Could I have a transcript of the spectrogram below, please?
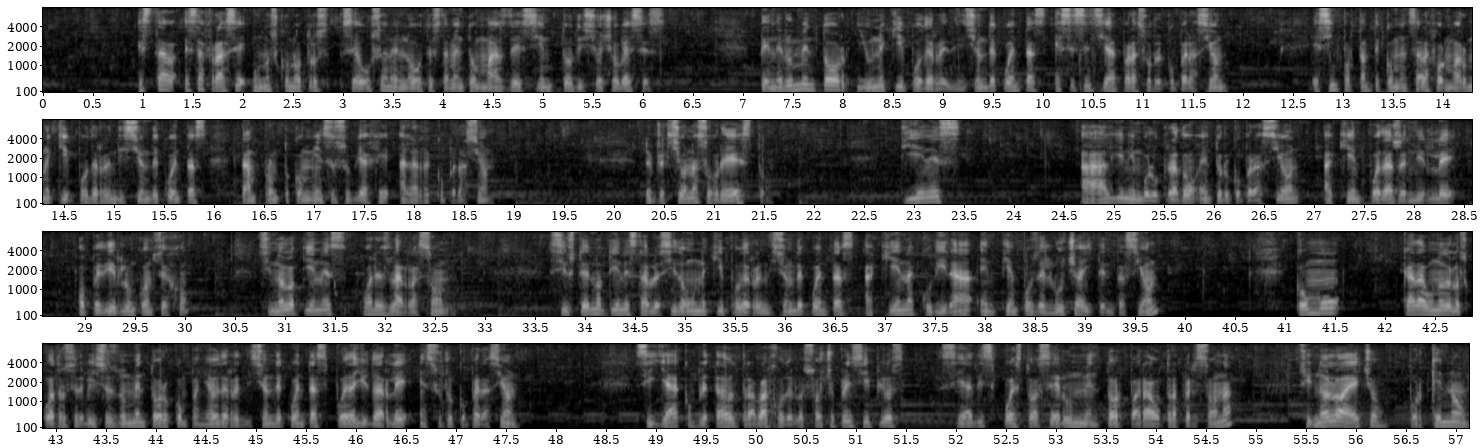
Esta, esta frase unos con otros se usa en el Nuevo Testamento más de 118 veces. Tener un mentor y un equipo de rendición de cuentas es esencial para su recuperación. Es importante comenzar a formar un equipo de rendición de cuentas tan pronto comience su viaje a la recuperación. Reflexiona sobre esto. ¿Tienes a alguien involucrado en tu recuperación a quien puedas rendirle o pedirle un consejo? Si no lo tienes, ¿cuál es la razón? Si usted no tiene establecido un equipo de rendición de cuentas, ¿a quién acudirá en tiempos de lucha y tentación? ¿Cómo cada uno de los cuatro servicios de un mentor o compañero de rendición de cuentas puede ayudarle en su recuperación? Si ya ha completado el trabajo de los ocho principios, ¿se ha dispuesto a ser un mentor para otra persona? Si no lo ha hecho, ¿por qué no?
